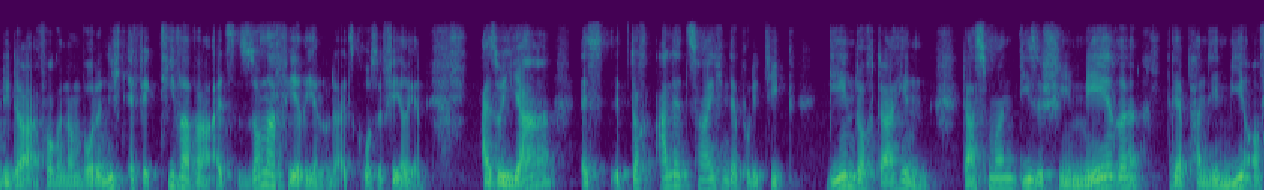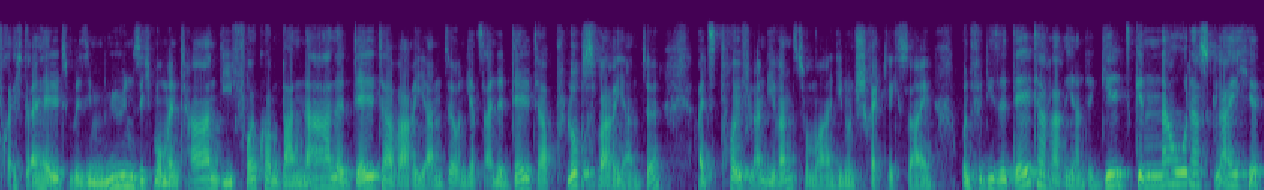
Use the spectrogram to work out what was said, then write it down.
die da vorgenommen wurde, nicht effektiver war als Sommerferien oder als große Ferien. Also ja, es gibt doch alle Zeichen der Politik, gehen doch dahin, dass man diese Chimäre der Pandemie aufrechterhält. Sie mühen sich momentan die vollkommen banale Delta-Variante und jetzt eine Delta-Plus-Variante als Teufel an die Wand zu malen, die nun schrecklich sei. Und für diese Delta-Variante gilt genau das Gleiche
